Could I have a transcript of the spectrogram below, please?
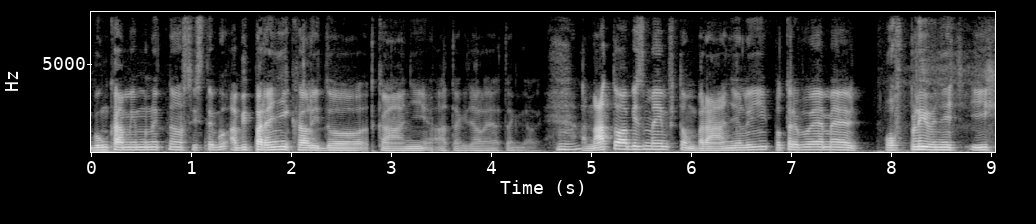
bunkám imunitného systému, aby prenikali do tkání a tak ďalej a tak ďalej. Hmm. A na to, aby sme im v tom bránili, potrebujeme ovplyvniť ich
